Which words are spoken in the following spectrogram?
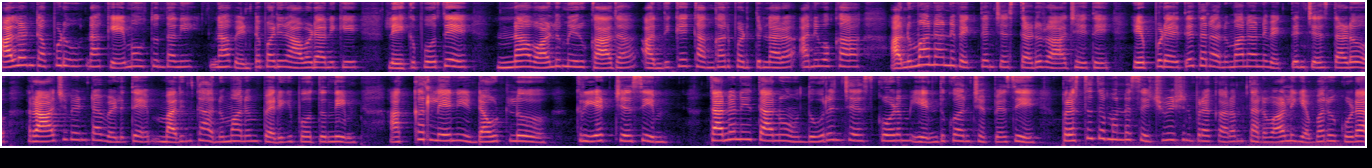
అలాంటప్పుడు నాకేమవుతుందని? నా వెంటపడి రావడానికి? లేకపోతే నా వాళ్ళు మీరు కాదా? అందుకే కంగారు పడుతున్నారా? అని ఒక అనుమానాన్ని వ్యక్తం చేస్తాడు రాజు అయితే. ఎప్పుడైతే తన అనుమానాన్ని వ్యక్తం చేస్తాడో రాజు వెంట వెళితే మరింత అనుమానం పెరిగిపోతుంది. అక్కర్లేని డౌట్లు క్రియేట్ చేసి తనని తాను దూరం చేసుకోవడం ఎందుకు అని చెప్పేసి ప్రస్తుతం ఉన్న సిచ్యువేషన్ ప్రకారం తన వాళ్ళు ఎవరు కూడా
